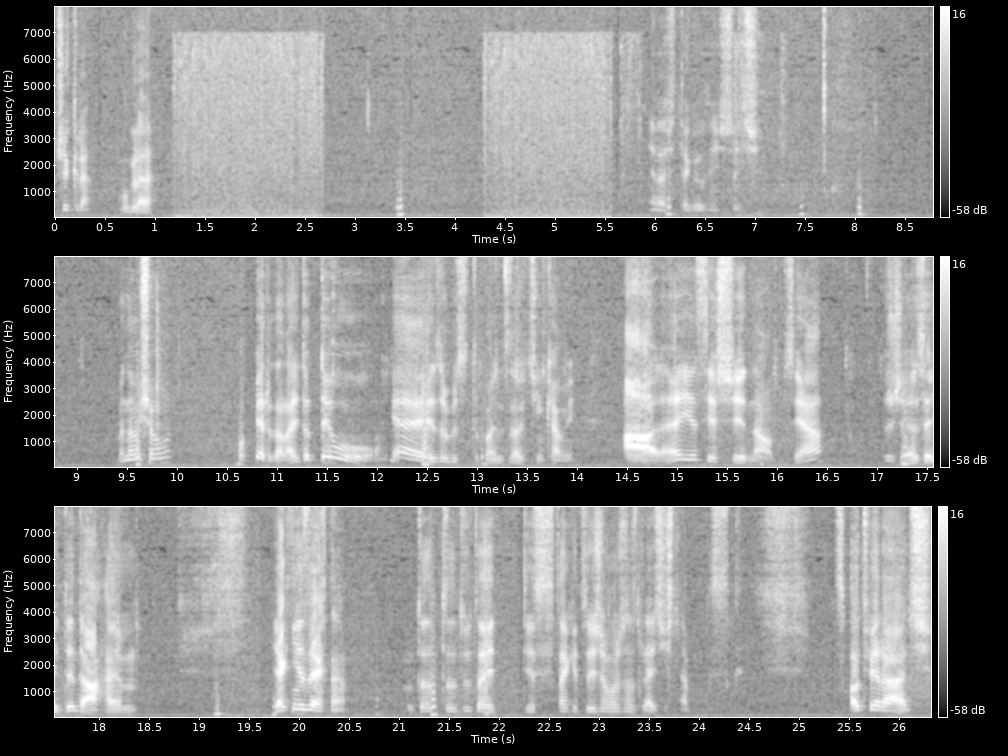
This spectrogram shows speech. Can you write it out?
Przykre. W ogóle... Nie da się tego zniszczyć. Będę musiał popierdalać do tyłu. Jej, zrobię sobie to pomiędzy odcinkami. Ale jest jeszcze jedna opcja, że zejdę dachem. Jak nie zdechnę, no to, to tutaj jest takie coś, że można zlecieć na pysk. Więc otwierać.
